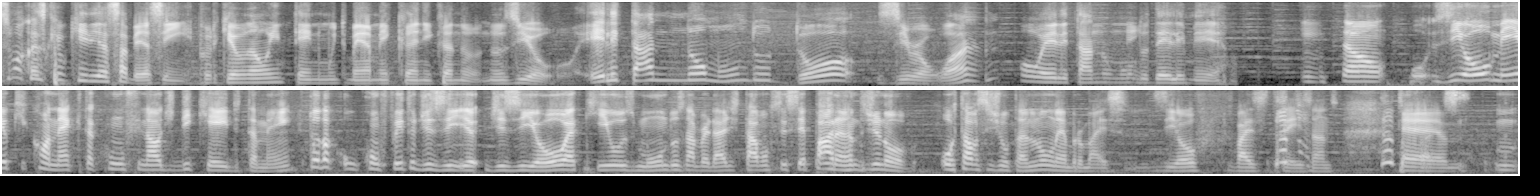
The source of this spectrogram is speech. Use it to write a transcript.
Mas uma coisa que eu queria saber, assim, porque eu não entendo muito bem a mecânica no, no Zio. Ele tá no mundo do Zero One ou ele tá no mundo dele mesmo? Então, o Zio meio que conecta com o final de Decade também. Todo o conflito de Zio, de Zio é que os mundos, na verdade, estavam se separando de novo. Ou estavam se juntando, não lembro mais. Zio faz três anos. Tanto É, faz. hum,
